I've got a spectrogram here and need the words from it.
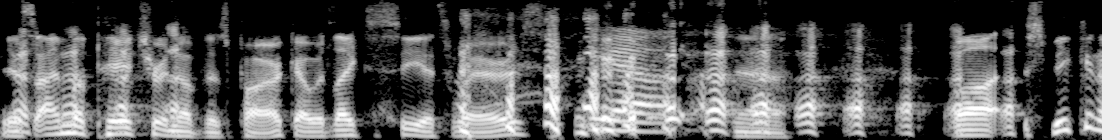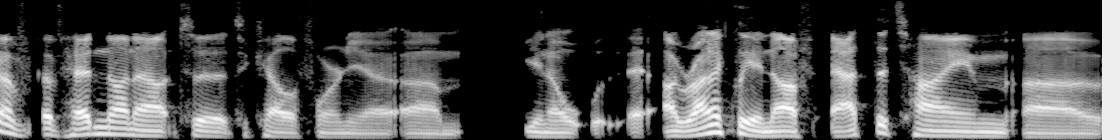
Yes, I'm a patron of this park. I would like to see its wares. yeah. yeah. Well, speaking of, of heading on out to, to California, um, you know, ironically enough, at the time uh,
